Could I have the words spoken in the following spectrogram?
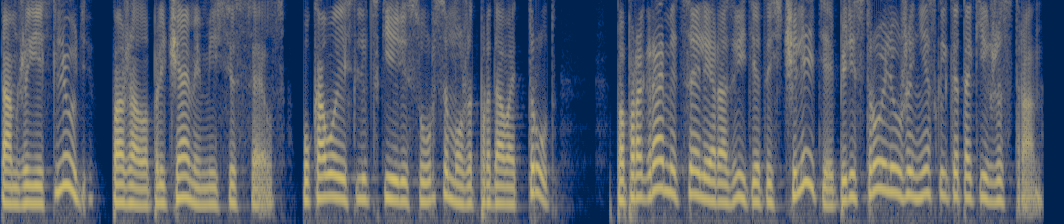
там же есть люди, пожала плечами миссис Сейлс. У кого есть людские ресурсы, может продавать труд. По программе цели развития тысячелетия перестроили уже несколько таких же стран,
